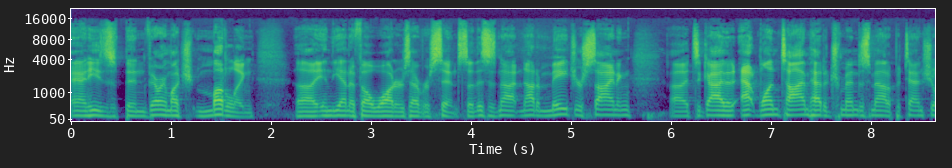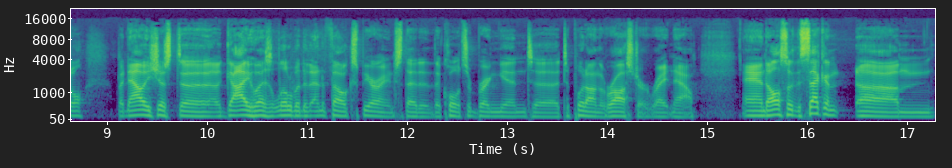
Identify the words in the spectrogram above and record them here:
And he's been very much muddling uh, in the NFL waters ever since. So this is not not a major signing. Uh, it's a guy that at one time had a tremendous amount of potential, but now he's just a, a guy who has a little bit of NFL experience that uh, the Colts are bringing in to, to put on the roster right now. And also the second um,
